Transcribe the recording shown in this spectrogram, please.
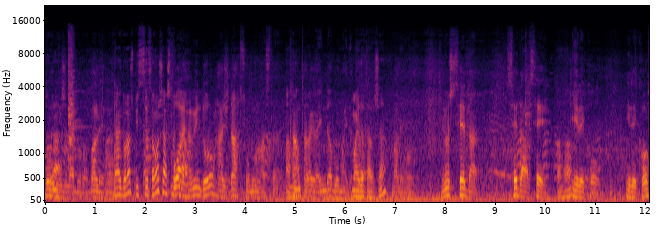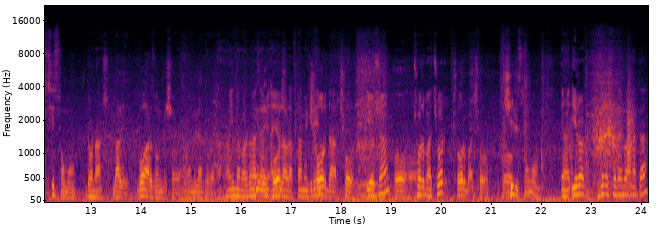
Донаш. бале як донаш 23 сомон 6 бо метр ҳамин дорум 18 сомон ҳаста камтарак аинда бо майда майда тараша бале инош се дар се дар се. Ин реко си сомон. Донаш. Бале бо арзон мешавад муомила дора аҳа ина бардон аз Ин ҳамин рекош аёлам рафта мегирем? чор дар чор. Ёша ҳо ҳо. Чор ба чор? Чор ба чор. Чил сомон. Иро зира шуда баънака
